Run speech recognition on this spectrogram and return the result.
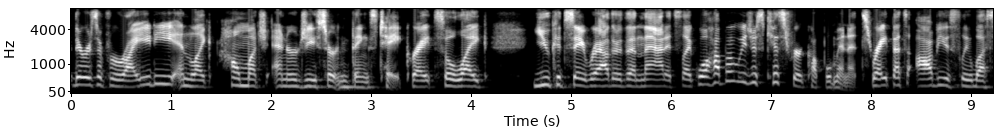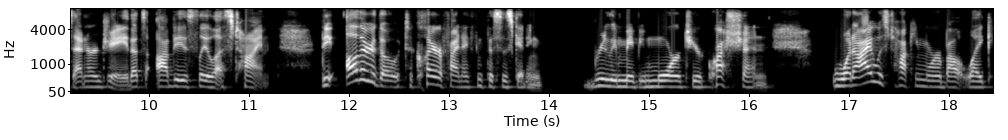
there is a variety and like how much energy certain things take, right? So like you could say rather than that, it's like, well, how about we just kiss for a couple minutes, right? That's obviously less energy. That's obviously less time. The other, though, to clarify, and I think this is getting really maybe more to your question, what I was talking more about, like,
